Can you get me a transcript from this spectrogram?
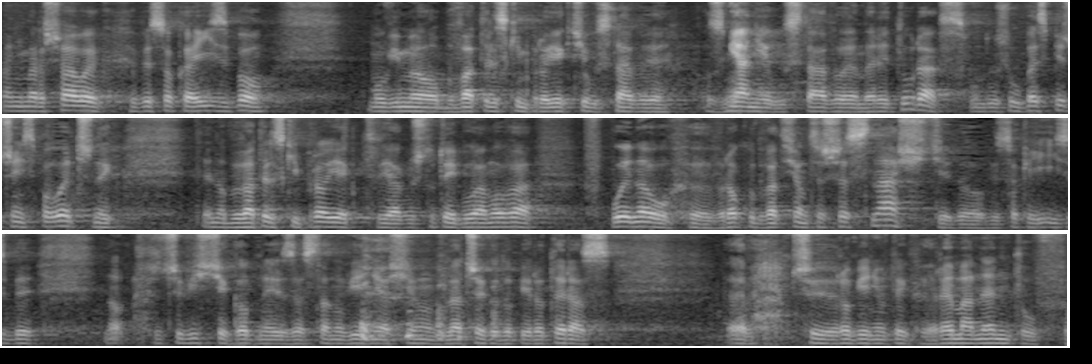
Pani Marszałek, Wysoka Izbo! Mówimy o obywatelskim projekcie ustawy o zmianie ustawy o emeryturach z Funduszu Ubezpieczeń Społecznych. Ten obywatelski projekt, jak już tutaj była mowa, wpłynął w roku 2016 do Wysokiej Izby. No, rzeczywiście godne jest zastanowienia się, dlaczego dopiero teraz e, przy robieniu tych remanentów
